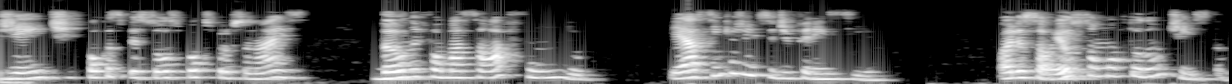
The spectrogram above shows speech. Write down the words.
gente, poucas pessoas, poucos profissionais dando informação a fundo. E é assim que a gente se diferencia. Olha só, eu sou uma ortodontista.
